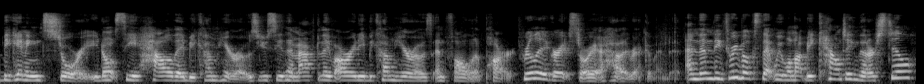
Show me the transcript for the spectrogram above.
beginning story. You don't see how they become heroes. You see them after they've already become heroes and fallen apart. Really a great story. I highly recommend it. And then the three books that we will not be counting that are still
